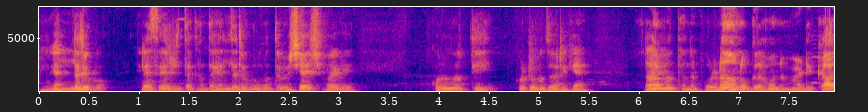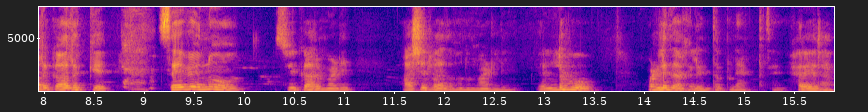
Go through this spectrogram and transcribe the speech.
ನಿಮಗೆಲ್ಲರಿಗೂ, ಇಲ್ಲಿ ಸೇರಿರ್ತಕ್ಕಂಥ ಎಲ್ಲರಿಗೂ ಮತ್ತು ವಿಶೇಷವಾಗಿ ಗುರುಮೂರ್ತಿ ಕುಟುಂಬದವರಿಗೆ ರಾಮ ತನ್ನ ಪೂರ್ಣಾನುಗ್ರಹವನ್ನು ಮಾಡಿ, ಕಾಲ ಕಾಲಕ್ಕೆ ಸೇವೆಯನ್ನು ಸ್ವೀಕಾರ ಮಾಡಿ, ಆಶೀರ್ವಾದವನ್ನು ಮಾಡಲಿ. ಎಲ್ಲವೂ ಒಳ್ಳೆಯದಾಗಲಿ ಅಂತ ಪುಣ್ಯ ಆಗ್ತದೆ. ಹರೇ ರಾಮ.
